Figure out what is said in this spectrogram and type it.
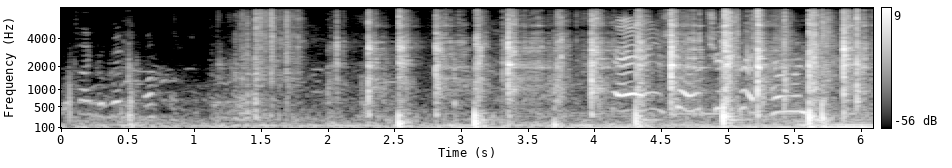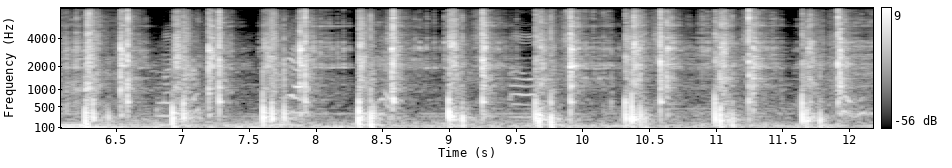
Looks like a big buckle. Okay, so what's your trick, Herman? Like that? Yeah. Okay. Um. okay, this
